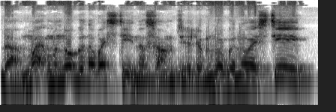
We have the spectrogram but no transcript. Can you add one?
да, много новостей на самом деле. Много новостей,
